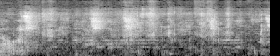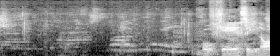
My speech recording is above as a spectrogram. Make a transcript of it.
เราโอเคสี่ล้อ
